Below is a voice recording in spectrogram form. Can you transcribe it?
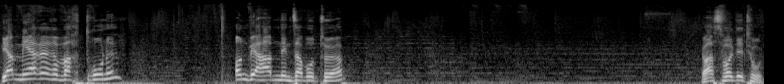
wir haben mehrere Wachdrohnen. Und wir haben den Saboteur. Was wollt ihr tun?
